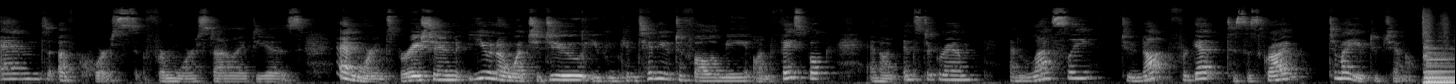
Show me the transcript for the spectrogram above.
And of course, for more style ideas and more inspiration, you know what to do. You can continue to follow me on Facebook and on Instagram. And lastly, do not forget to subscribe to my YouTube channel.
